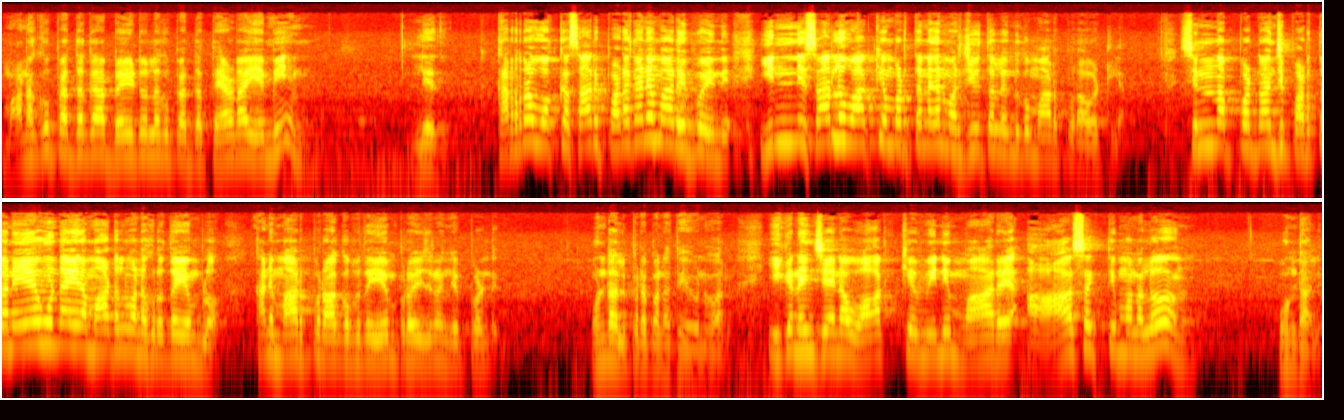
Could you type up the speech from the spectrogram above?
మనకు పెద్దగా బయటలకు పెద్ద తేడా ఏమీ లేదు. కర్ర ఒక్కసారి పడగానే మారిపోయింది. ఇన్నిసార్లు వాక్యం పడుతున్నా కానీ మన జీవితంలో ఎందుకు మార్పు రావట్లే. చిన్నప్పటి నుంచి పడతానే ఉండే ఆయన మాటలు మన హృదయంలో. కానీ మార్పు రాకపోతే ఏం ప్రయోజనం చెప్పండి? ఉండాలి ప్రపణ దేవుని వారు. ఇక నుంచి అయినా వాక్యం విని మారే ఆ ఆసక్తి మనలో ఉండాలి.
